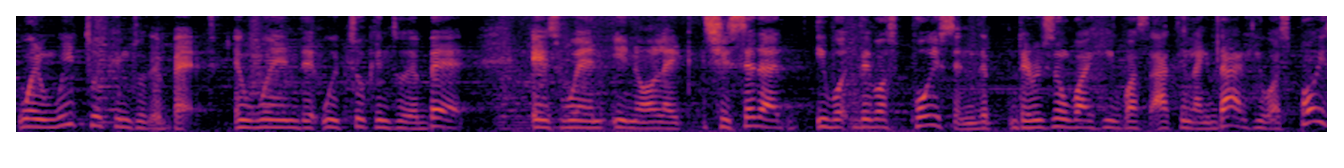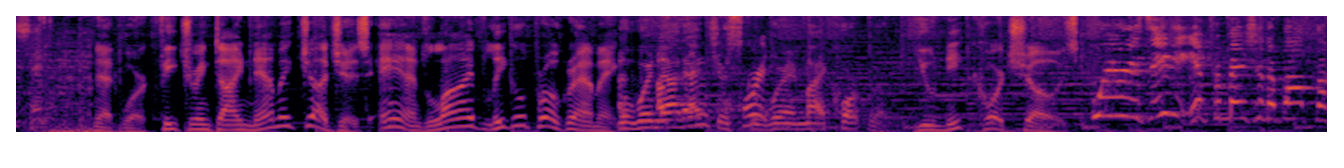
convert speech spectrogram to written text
When we took him to the bed, and when the, we took him to the bed, is when you know, like she said that it was, there was poison. The, the reason why he was acting like that, he was poisoned. network featuring dynamic judges and live legal programming, Well, we're not at your school. We're in my courtroom. unique court shows, Where is any information about the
